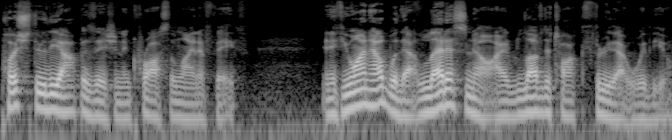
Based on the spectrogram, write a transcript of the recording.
push through the opposition, and cross the line of faith. And if you want help with that, let us know. I'd love to talk through that with you.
